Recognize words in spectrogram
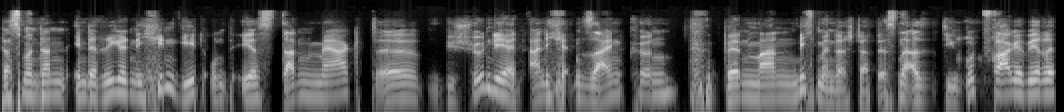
dass man dann in der Regel nicht hingeht und erst dann merkt, äh, wie schön die eigentlich hätten sein können, wenn man nicht mehr in der Stadt ist. Ne? Also die Rückfrage wäre,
